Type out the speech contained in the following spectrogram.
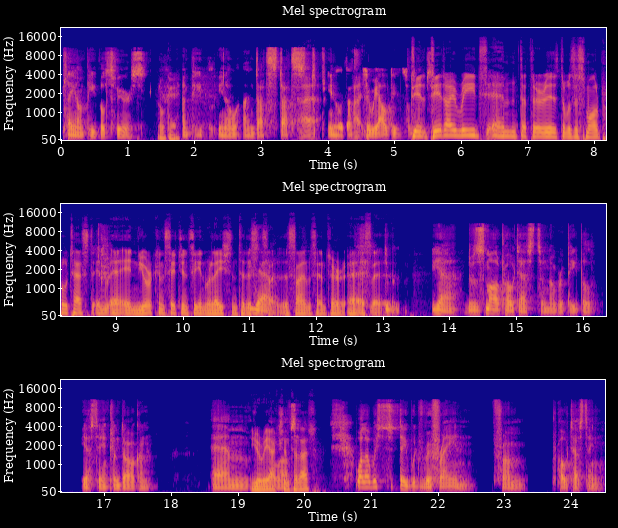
play on people's fears. Okay, and people, you know, and that's that's uh, you know that's uh, the reality. Did did I read um, that there is there was a small protest in uh, in your constituency in relation to this yeah. asylum centre? Uh, uh, yeah, there was a small protest to a number of people yesterday in Clondalkin. Um, your reaction to that? Well, I wish they would refrain from protesting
